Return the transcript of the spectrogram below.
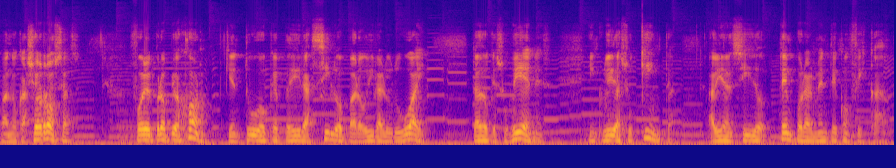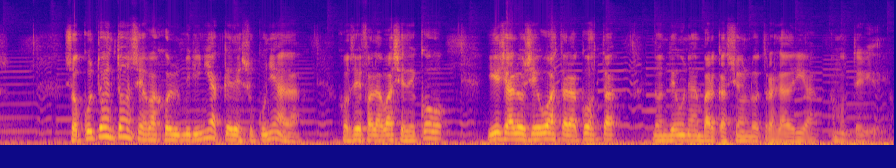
Cuando cayó Rosas, fue el propio Horn quien tuvo que pedir asilo para huir al Uruguay, dado que sus bienes, incluida su quinta, habían sido temporalmente confiscados. Se ocultó entonces bajo el miriñaque de su cuñada, Josefa Lavalle de Cobo, y ella lo llevó hasta la costa, donde una embarcación lo trasladaría a Montevideo.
